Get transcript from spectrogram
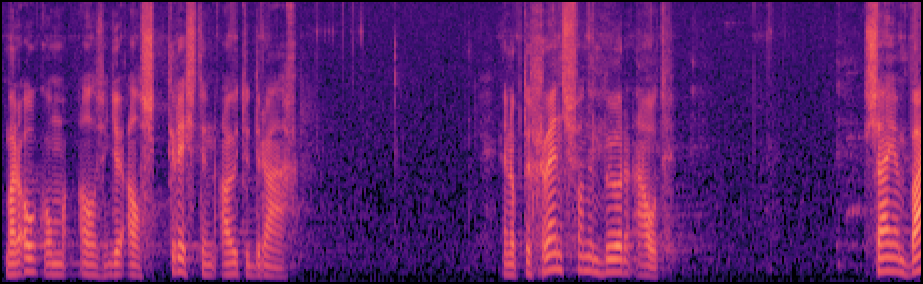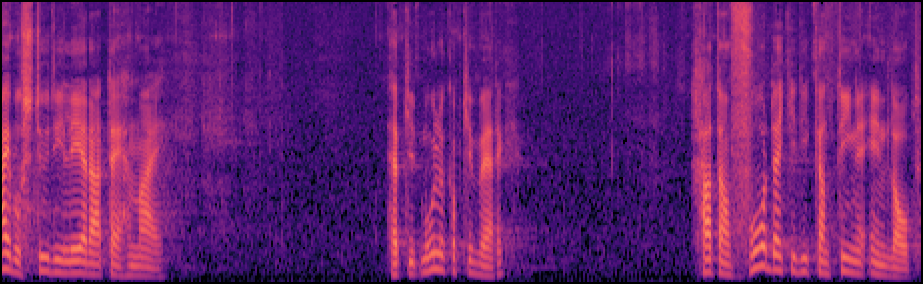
Maar ook om als, je als christen uit te dragen. En op de grens van een burn-out zei een Bijbelstudieleraar tegen mij: Heb je het moeilijk op je werk? Ga dan voordat je die kantine inloopt.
